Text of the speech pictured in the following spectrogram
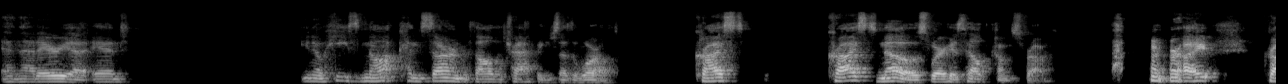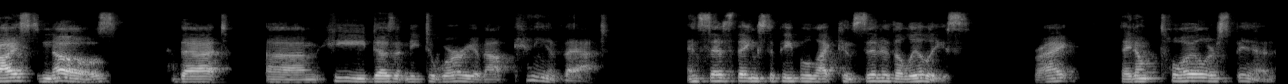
and that area. And you know he's not concerned with all the trappings of the world. Christ christ knows where his help comes from right? Christ knows that um, he doesn't need to worry about any of that and says things to people like, consider the lilies, right? They don't toil or spin.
